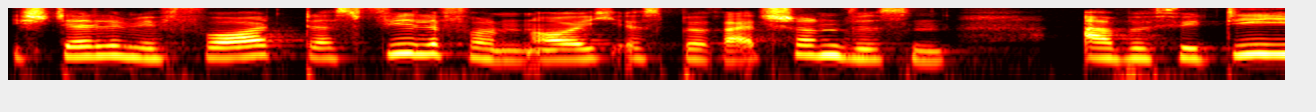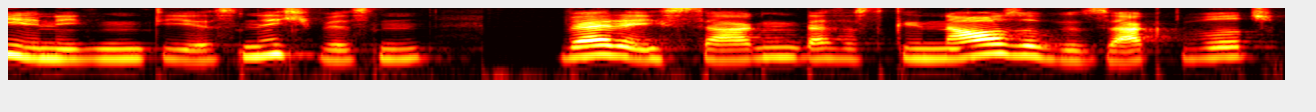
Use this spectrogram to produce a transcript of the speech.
Ich stelle mir vor, dass viele von euch es bereits schon wissen, aber für diejenigen, die es nicht wissen, werde ich sagen, dass es genauso gesagt wird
